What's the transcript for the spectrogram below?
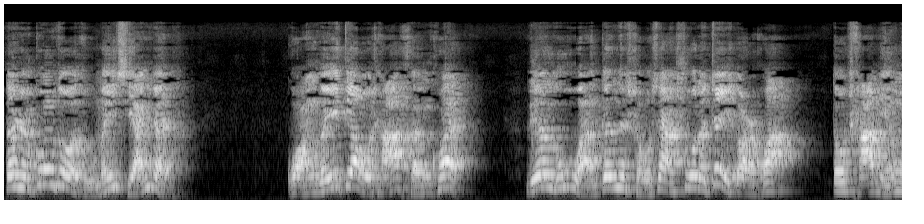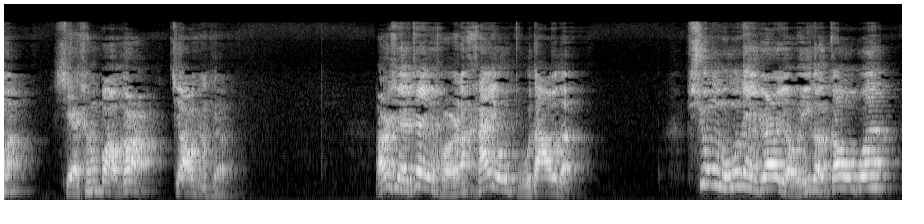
但是工作组没闲着呀，广为调查，很快连卢绾跟他手下说的这段话都查明了，写成报告交上去了。而且这会儿呢还有补刀的，匈奴那边有一个高官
